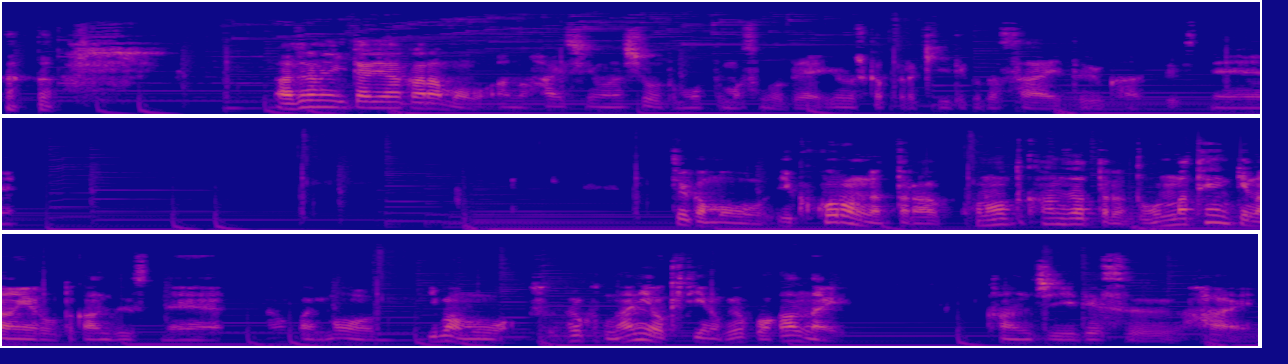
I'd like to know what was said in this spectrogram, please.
あちなみにイタリアからもあの配信はしようと思ってますので、よろしかったら聞いてくださいという感じですね。っていうかもう、行く頃になったら、この感じだったらどんな天気なんやろうって感じですね。なんかもう、今もう、それこそ何を着ていいのかよくわかんない感じです。はい。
